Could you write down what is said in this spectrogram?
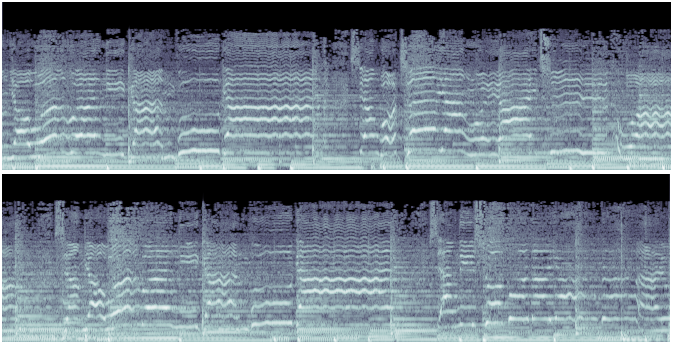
想要问问你敢不敢，像我这样为爱痴狂？想要问问你敢不敢，像你说过那样的爱我？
